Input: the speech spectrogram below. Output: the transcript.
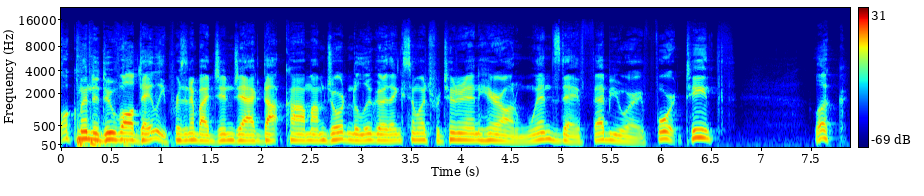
Welcome into Duval Daily, presented by GinJag.com. I'm Jordan de Lugo. Thanks so much for tuning in here on Wednesday, February 14th. Look,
